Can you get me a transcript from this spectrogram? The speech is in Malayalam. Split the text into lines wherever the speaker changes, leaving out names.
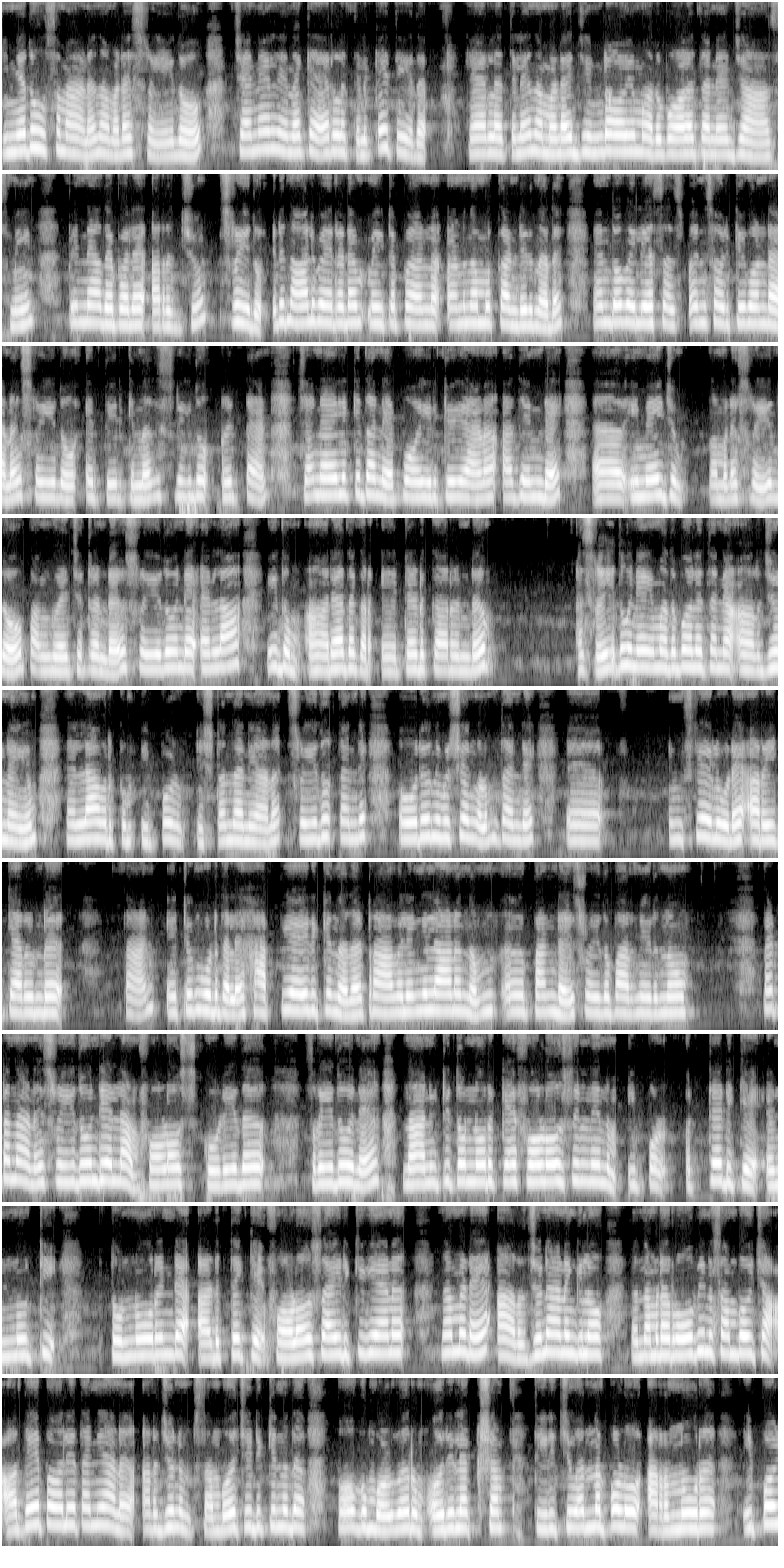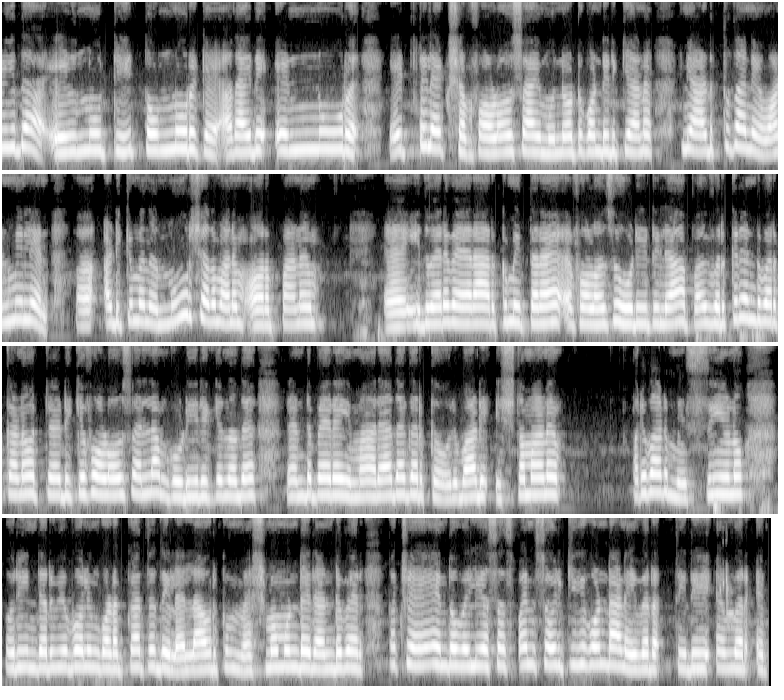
ഇന്നേ ദിവസമാണ് നമ്മുടെ ശ്രീതു ചെന്നൈയിൽ നിന്ന് കേരളത്തിലേക്ക് എത്തിയത്. കേരളത്തിൽ നമ്മുടെ ജിൻഡോയും അതുപോലെ തന്നെ ജാസ്മിൻ പിന്നെ അതേപോലെ അർജുൻ ശ്രീതു ഇത് നാല് പേരുടെ മീറ്റപ്പ് ആണ് ആണ് നമ്മൾ കണ്ടിരുന്നത്. എന്തോ വലിയ സസ്പെൻസ് ഒരുക്കിക്കൊണ്ടാണ് ശ്രീതു എത്തിയിരിക്കുന്നത്. ശ്രീതു റിട്ടേൺ ചെന്നൈയിലേക്ക് തന്നെ പോയിരിക്കുകയാണ്. അതിന്റെ ഇമേജും നമ്മുടെ ശ്രീതു പങ്കുവച്ചിട്ടുണ്ട്. ശ്രീതുവിന്റെ എല്ലാ ഇതും ആരാധകർ ഏറ്റെടുക്കാറുണ്ട്. ശ്രീധുവിനെയും അതുപോലെ തന്നെ അർജുനെയും എല്ലാവർക്കും ഇപ്പോഴും ഇഷ്ടം തന്നെയാണ്. ശ്രീധു തന്റെ ഓരോ നിമിഷങ്ങളും തന്റെ ഇൻസ്റ്റയിലൂടെ അറിയിക്കാറുണ്ട്. താൻ ഏറ്റവും കൂടുതൽ ഹാപ്പി ആയിരിക്കുന്നത് ട്രാവലിങ്ങിലാണെന്നും പണ്ട് ശ്രീധു പറഞ്ഞിരുന്നു. പെട്ടെന്നാണ് ശ്രീധുവിന്റെ എല്ലാം ഫോളോസ് കൂടിയത്. ശ്രീധുവിന് നാനൂറ്റി തൊണ്ണൂറ് കെ ഫോളോവേഴ്സിൽ നിന്നും ഇപ്പോൾ ഒറ്റയടിക്ക് എണ്ണൂറ്റി തൊണ്ണൂറിന്റെ അടുത്തേക്ക് ഫോളോവേഴ്സ് ആയിരിക്കുകയാണ്. നമ്മുടെ അർജുനാണെങ്കിലോ നമ്മുടെ റോബിന് സംഭവിച്ച അതേപോലെ തന്നെയാണ് അർജുനും സംഭവിച്ചിരിക്കുന്നത്. പോകുമ്പോൾ വെറും ഒരു ലക്ഷം. തിരിച്ചു വന്നപ്പോൾ അറുന്നൂറ്. ഇപ്പോഴിത് എഴുന്നൂറ്റി തൊണ്ണൂറ് കെ അതായത് എണ്ണൂറ്. എട്ട് ലക്ഷം ഫോളോവേഴ്സായി മുന്നോട്ട് കൊണ്ടിരിക്കുകയാണ്. ഇനി അടുത്ത് തന്നെ വൺ മില്യൺ അടിക്കുമെന്ന് നൂറ് ശതമാനം ഉറപ്പാണ്. ഇതുവരെ വേറെ ആർക്കും ഇത്ര ഫോളോവേഴ്സ് കൂടിയിട്ടില്ല. അപ്പോൾ ഇവർക്ക് രണ്ട് പേർക്കാണ് ഒറ്റയടിക്ക് ഫോളോവേഴ്സ് എല്ലാം കൂടിയിരിക്കുന്നത്. രണ്ട് പേരെയും ആരാധകർക്ക് ഒരുപാട് ഇഷ്ടമാണ്. ഒരുപാട് മിസ് ചെയ്യണു. ഒരു ഇന്റർവ്യൂ പോലും കൊടുക്കാത്തതിൽ എല്ലാവർക്കും വിഷമമുണ്ട് രണ്ട് പേർ. പക്ഷേ എന്തോ വലിയ സസ്പെൻസ് ഒരുക്കിക്കൊണ്ടാണ് ഇവർ തിരി ഇവർ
